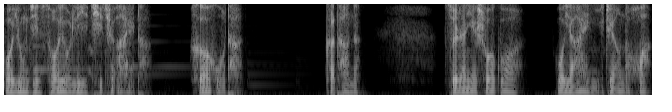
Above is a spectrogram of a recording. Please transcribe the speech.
我用尽所有力气去爱他。”呵护他，可他呢？虽然也说过“我也爱你”这样的话，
